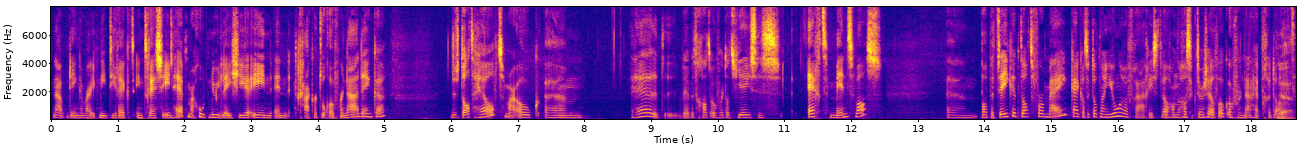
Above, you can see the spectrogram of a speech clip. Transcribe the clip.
Nou, dingen waar ik niet direct interesse in heb. Maar goed, nu lees je je in en ga ik er toch over nadenken. Dus dat helpt. Maar ook, ehm, hè, we hebben het gehad over dat Jezus echt mens was. Ehm, wat betekent dat voor mij? Kijk, als ik dat aan jongeren vraag, is het wel handig als ik er zelf ook over na heb gedacht.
